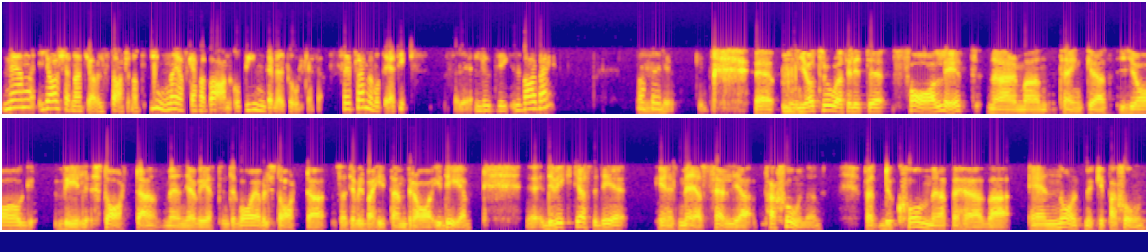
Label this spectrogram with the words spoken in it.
Men jag känner att jag vill starta något innan jag skaffar barn och binder mig på olika sätt. Ser fram emot era tips säger Ludvig i Varberg. Vad säger mm. du? Eh, jag tror att det är lite farligt när man tänker att jag vill starta men jag vet inte vad jag vill starta så att jag vill bara hitta en bra idé. Eh, det viktigaste det är enligt mig att följa passionen. För att du kommer att behöva enormt mycket passion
